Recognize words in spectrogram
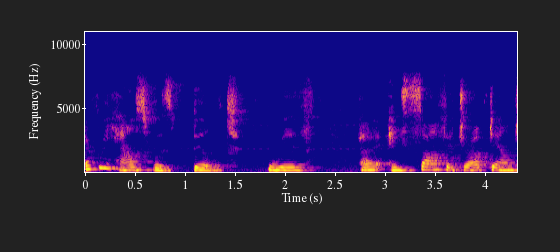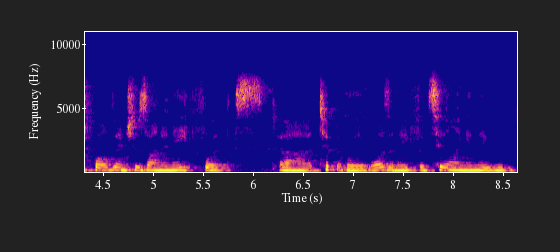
every house was built with uh, a soffit drop down 12 inches on an eight foot, uh, typically it was an eight foot ceiling, and they would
